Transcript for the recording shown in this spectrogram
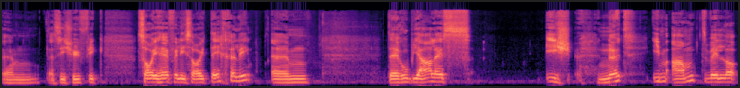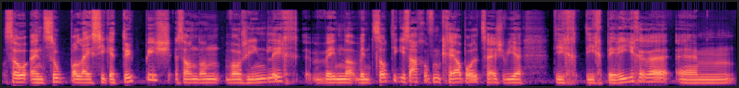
Ähm, das ist häufig «Soi Hefeli, Soi Techeli». Ähm, der Rubiales ist nicht im Amt, weil er so ein superlässiger Typ ist, sondern wahrscheinlich, wenn, er, wenn du solche Sachen auf dem Kehrbolz hast, wie dich, dich bereichern, ähm,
